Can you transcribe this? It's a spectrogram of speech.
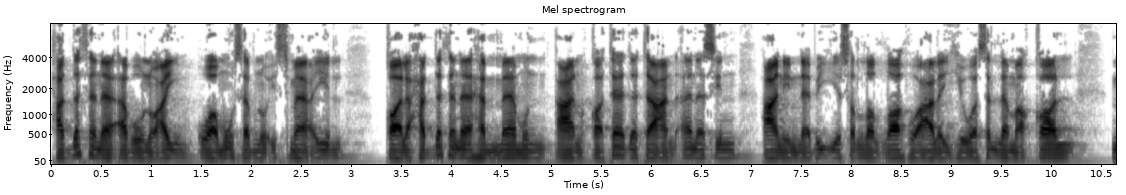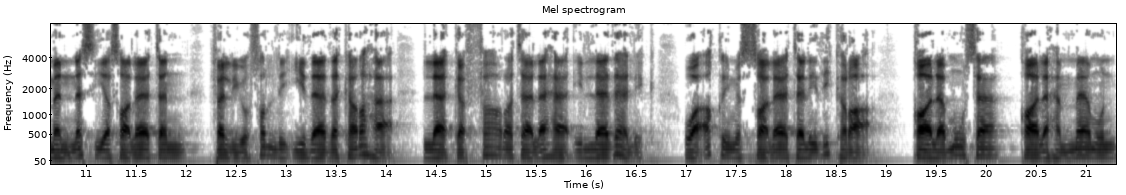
حدثنا أبو نعيم وموسى بن إسماعيل قال حدثنا همام عن قتادة عن أنس عن النبي صلى الله عليه وسلم قال من نسي صلاة فليصل إذا ذكرها لا كفارة لها إلا ذلك وأقم الصلاة لذكرى. قال موسى قال همام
